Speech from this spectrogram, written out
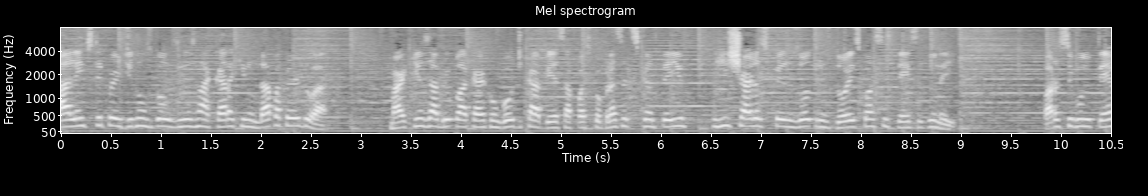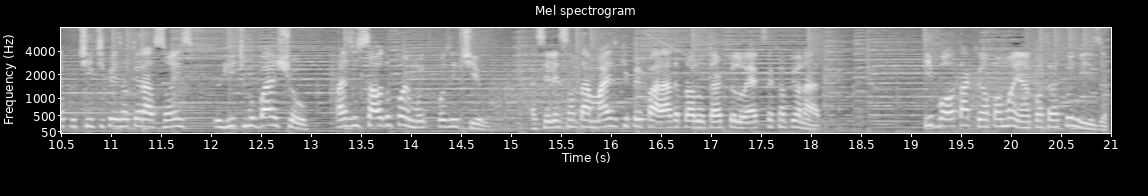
além de ter perdido uns golzinhos na cara que não dá para perdoar. Marquinhos abriu o placar com gol de cabeça após cobrança de escanteio e Richarlison fez os outros dois com assistência do Ney. Para o segundo tempo, Tite fez alterações e o ritmo baixou, mas o saldo foi muito positivo. A seleção está mais do que preparada para lutar pelo hexacampeonato. E volta a campo amanhã contra a Tunísia,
